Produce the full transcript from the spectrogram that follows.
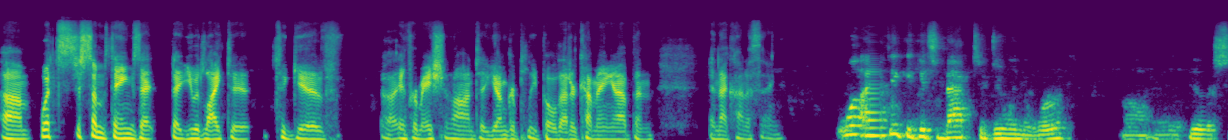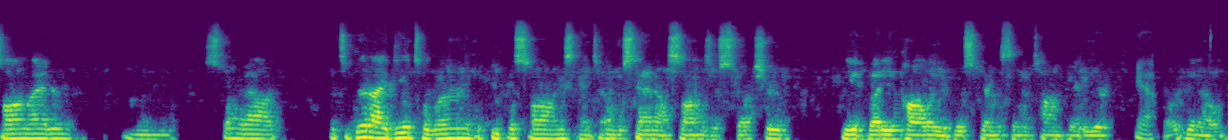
um, what's just some things that that you would like to to give uh, information on to younger people that are coming up and and that kind of thing Well, I think it gets back to doing the work. Uh, and if you're a songwriter, you start out. It's a good idea to learn the people's songs and to understand how songs are structured, be it Buddy Holly or Bruce Springsteen or Tom Petty or, Yeah. or you know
